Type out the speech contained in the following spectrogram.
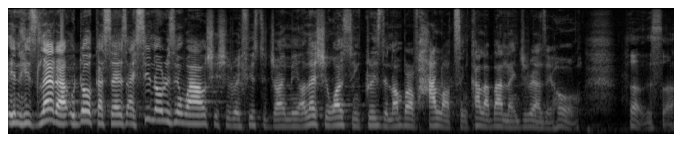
in his letter, Udoka says, I see no reason why she should refuse to join me unless she wants to increase the number of harlots in Calabar, Nigeria as a whole. So this is uh,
